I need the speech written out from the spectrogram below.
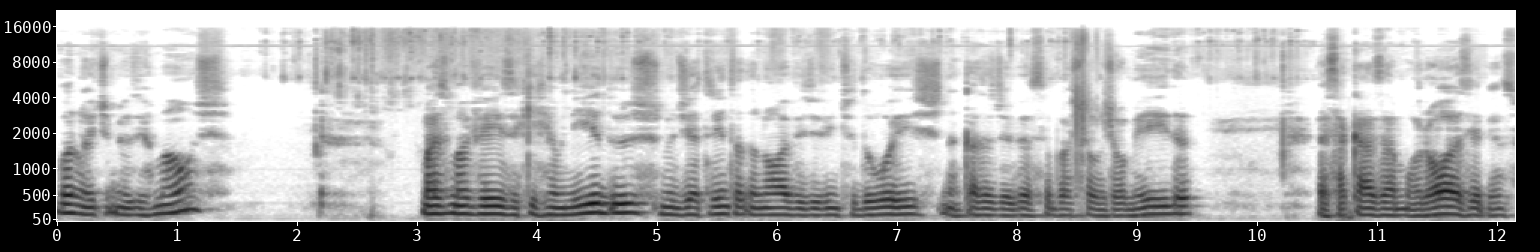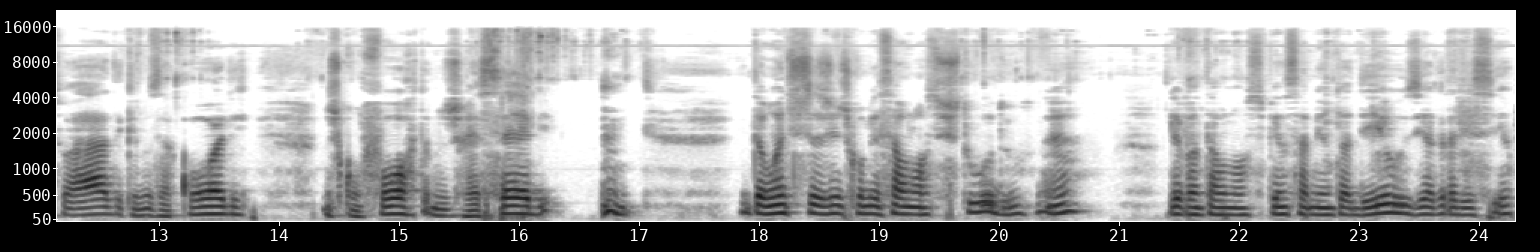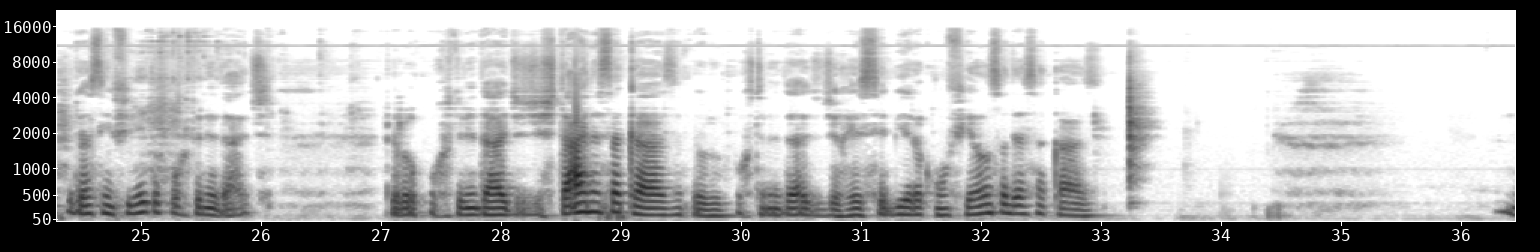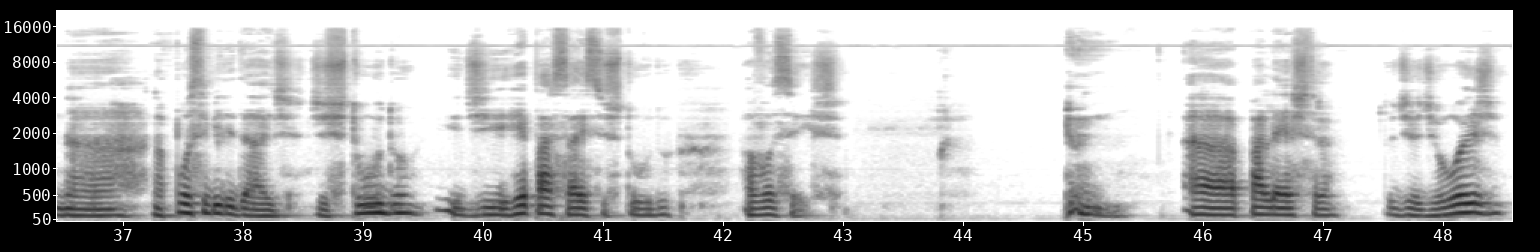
Boa noite, meus irmãos. Mais uma vez aqui reunidos no dia 30 de 9 de 22, na casa de Abel Sebastião de Almeida, essa casa amorosa e abençoada que nos acolhe, nos conforta, nos recebe. Então, antes de a gente começar o nosso estudo, né, levantar o nosso pensamento a Deus e agradecer por essa infinita oportunidade pela oportunidade de estar nessa casa, pela oportunidade de receber a confiança dessa casa, na, na possibilidade de estudo e de repassar esse estudo a vocês. A palestra do dia de hoje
